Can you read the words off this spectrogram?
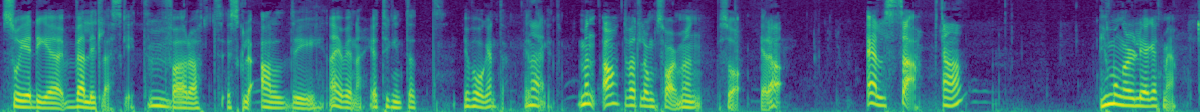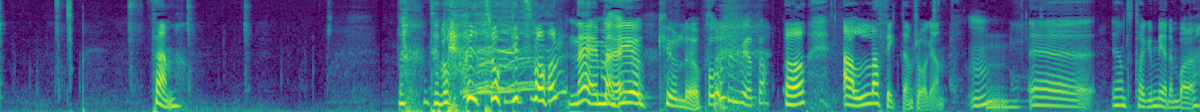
så är det väldigt läskigt. Mm. För att jag skulle aldrig, nej jag vet inte, jag tycker inte att, jag vågar inte helt Nej. enkelt. Men ja, det var ett långt svar men så är det. Ja. Elsa, Ja, hur många har du legat med? fem. det var ett skittråkigt svar. Nej men Nej. det är kul det också. Folk vill veta. Ja, alla fick den frågan. Mm. Eh, jag har inte tagit med den bara.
